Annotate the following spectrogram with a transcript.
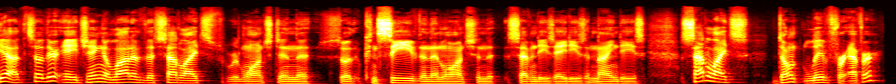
Yeah, so they're aging. A lot of the satellites were launched in the so conceived and then launched in the 70s, 80s, and 90s. Satellites don't live forever.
